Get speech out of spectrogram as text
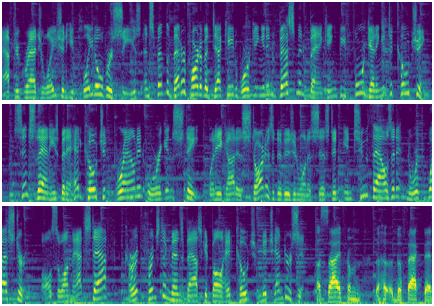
After graduation, he played overseas and spent the better part of a decade working in investment banking before getting into coaching. Since then, he's been a head coach at Brown and Oregon State, but he got his start as a Division I assistant in 2000 at Northwestern. Also on that staff, current Princeton men's basketball head coach Mitch Henderson. Aside from the, the fact that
